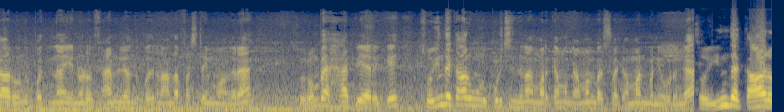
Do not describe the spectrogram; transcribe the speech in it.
கார் வந்து பார்த்தீங்கன்னா என்னோட ஃபேமிலியில் வந்து பார்த்தீங்கன்னா நான் தான் ஃபஸ்ட் டைம் வாங்குறேன். ஸோ ரொம்ப ஹாப்பியாக இருக்குது ஸோ இந்த கார் உங்களுக்கு பிடிச்சிருந்துன்னா மறக்காம கமெண்ட் பாக்ஸில் கமெண்ட் பண்ணி விடுங்க. ஸோ இந்த கார்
